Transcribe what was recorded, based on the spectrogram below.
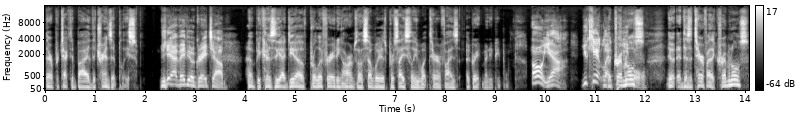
they're protected by the transit police. Yeah, they do a great job. Uh, because the idea of proliferating arms on the subway is precisely what terrifies a great many people. Oh yeah, you can't let the criminals, people- Uh, does it terrify the criminals?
